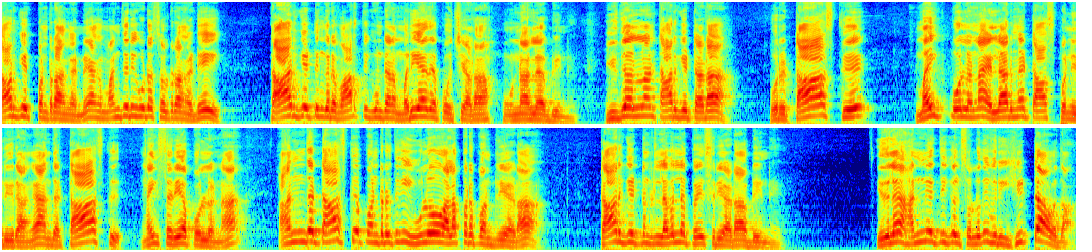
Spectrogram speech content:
டார்கெட் பண்ணுறாங்கன்னு அங்கே மஞ்சரி கூட சொல்கிறாங்க டேய் டார்கெட்டுங்கிற வார்த்தைக்கு உண்டான மரியாதை போச்சியாடா உன்னால அப்படின்னு. இதெல்லாம் டார்கெட்டாடா ஒரு டாஸ்க்கு மைக் போடலன்னா எல்லாருமே டாஸ்க் பண்ணியிருக்கிறாங்க அந்த டாஸ்க்கு மைக் சரியாக போடலன்னா அந்த டாஸ்க்கை பண்ணுறதுக்கு இவ்வளோ அலப்பறை பண்ணுறியாடா டார்கெட்ன்ற லெவலில் பேசுறியாடா அப்படின்னு. இதில் அன்எத்திக்கல் சொல்வது இவருக்கு ஹிட் ஆகுதான்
